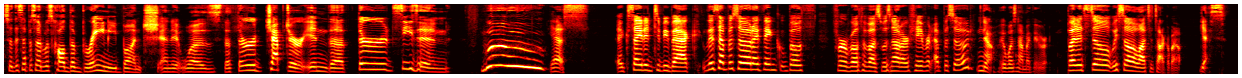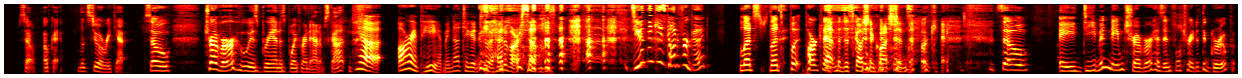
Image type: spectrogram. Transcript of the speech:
So this episode was called The Brainy Bunch, and it was the third chapter in the third season. Woo! Yes. Excited to be back. This episode, I think, both for both of us, was not our favorite episode, No, it was not my favorite. But it's still, we still have a lot to talk about. Yes. So, okay. Let's do a recap. So, Trevor, who is Brianna's boyfriend, Adam Scott. Yeah, RIP. I mean, not to get too ahead of ourselves. Do you think he's gone for good? let's let's put park that in the discussion questions. Okay. So, a demon named Trevor has infiltrated the group.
